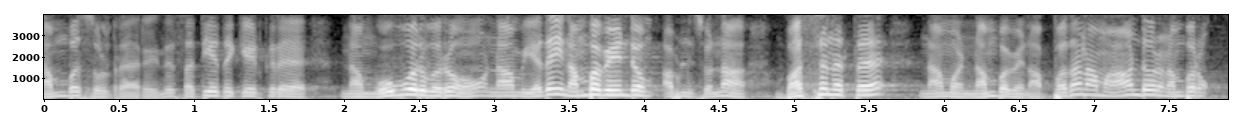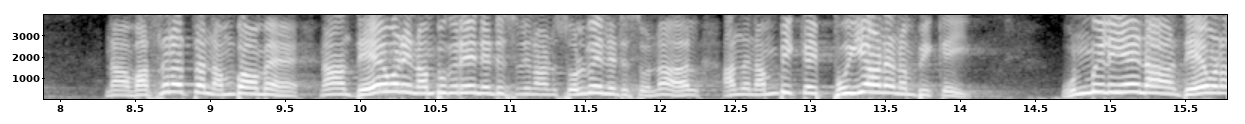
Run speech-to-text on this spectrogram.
நம்ப சொல்கிறாரு இந்த சத்தியத்தை கேட்கிற நாம் ஒவ்வொருவரும் நாம் எதை நம்ப வேண்டும் அப்படின்னு சொன்னால் வசனத்தை நாம் நம்ப வேணும். அப்போ தான் நாம் ஆண்டவரை நம்புகிறோம் நான் வசனத்தை நம்பாமல் நான் தேவனை நம்புகிறேன் என்று சொல்லி நான் சொல்வேன் என்று சொன்னால் அந்த நம்பிக்கை பொய்யான நம்பிக்கை. உண்மையிலேயே நான் தேவனை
